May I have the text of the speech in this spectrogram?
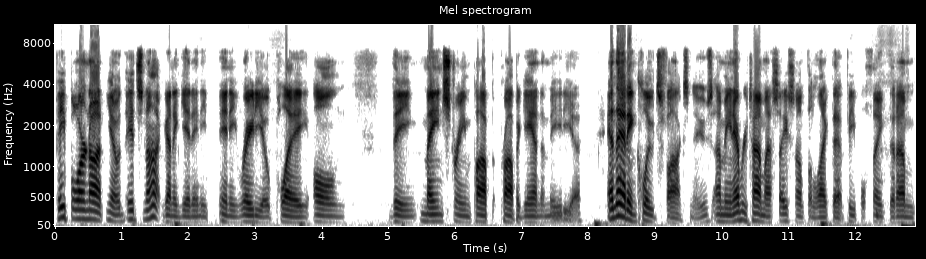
people are not, you know, it's not going to get any any radio play on the mainstream pop, propaganda media, and that includes Fox News. I mean, every time I say something like that, people think that I'm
